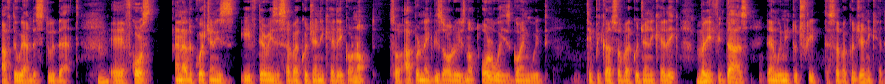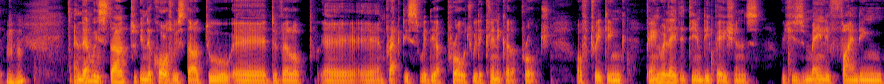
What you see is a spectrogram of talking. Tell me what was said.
after we understood that. Mm-hmm. Uh, of course, another question is if there is a cervicogenic headache or not. So upper neck disorder is not always going with typical cervicogenic headache, but if it does, then we need to treat the cervicogenic headache. And then we start to- in the course, we start to uh, develop uh, uh, and practice with the approach, with the clinical approach of treating pain related TMD patients, which is mainly finding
